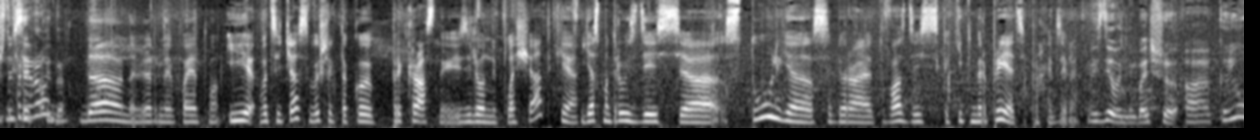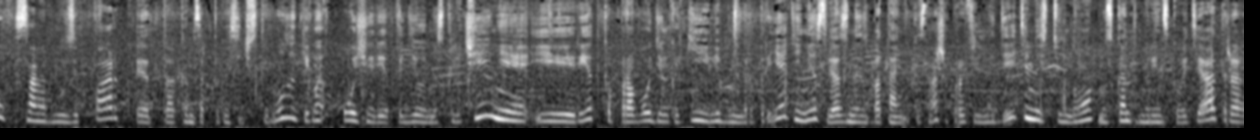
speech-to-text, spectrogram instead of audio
Что природа. Да, наверное, поэтому. И вот сейчас вышли к такой прекрасной зеленой площадке. Я смотрю, здесь э, стулья собирают. У вас здесь какие-то мероприятия проходили? Мы сделали небольшой а, крюк. Summer Music Park парк, это концерты классической музыки. Мы очень редко делаем исключения и редко проводим какие-либо мероприятия, не связанные с ботаникой, с нашей профильной деятельностью, но музыканты Мариинского театра,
